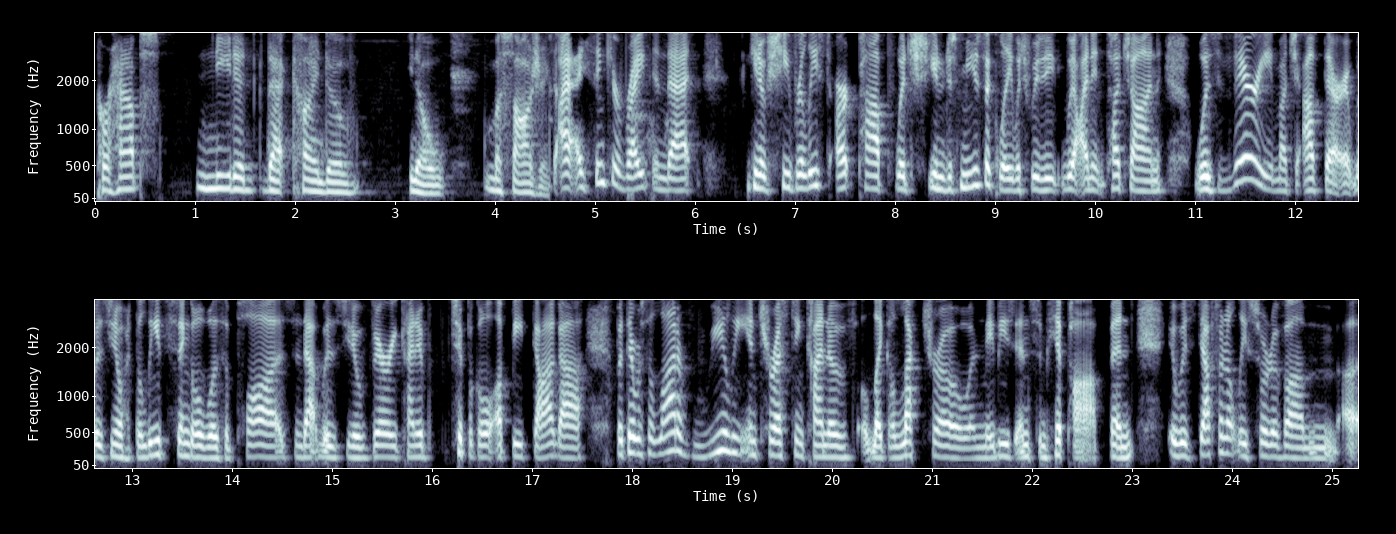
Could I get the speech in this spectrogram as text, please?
perhaps needed that kind of, you know, massaging. I, I think you're right in that you know she released art pop which you know just musically which we, we, i didn't touch on was very much out there. It was you know the lead single was applause and that was you know very kind of typical upbeat gaga but there was a lot of really interesting kind of like electro and maybe and some hip hop and it was definitely sort of um, a,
